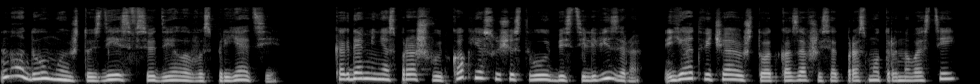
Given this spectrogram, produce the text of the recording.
но думаю, что здесь все дело в восприятии. Когда меня спрашивают, как я существую без телевизора, я отвечаю, что, отказавшись от просмотра новостей,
